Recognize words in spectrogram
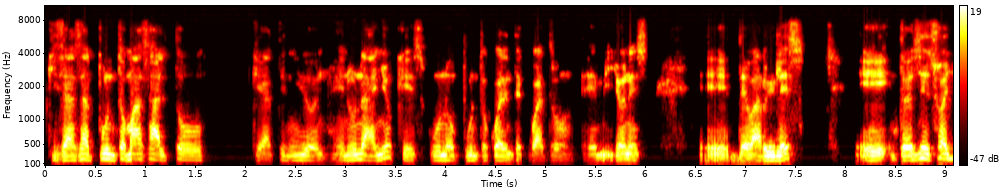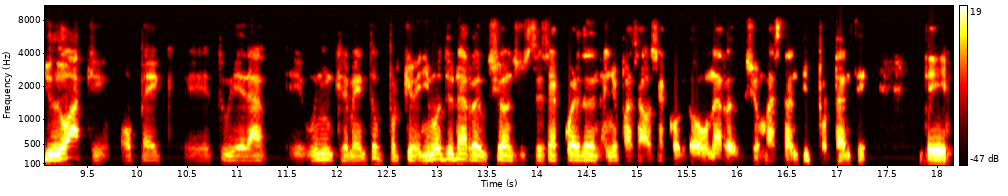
quizás al punto más alto que ha tenido en, un año, que es 1.44 millones de barriles. entonces eso ayudó a que OPEC tuviera un incremento porque venimos de una reducción. Si usted se acuerda, el año pasado se acordó una reducción bastante importante de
